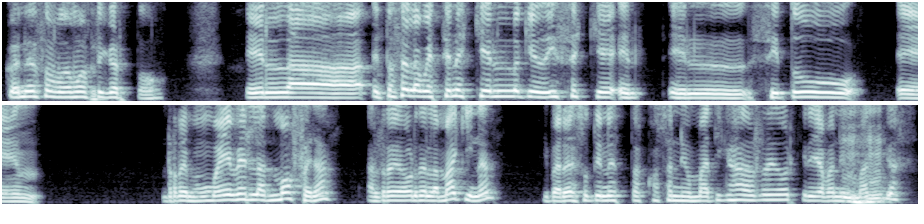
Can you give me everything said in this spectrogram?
Con eso podemos explicar todo. En la- entonces la cuestión es que él lo que dice es que el, el- si tú eh, remueves la atmósfera alrededor de la máquina, y para eso tiene estas cosas neumáticas alrededor que le llaman neumáticas,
